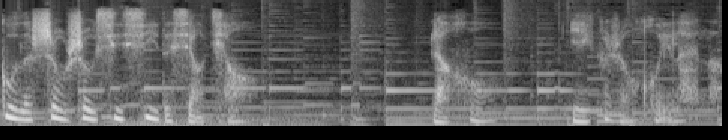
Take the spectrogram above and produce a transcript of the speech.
过了瘦瘦细细的小桥，然后一个人回来了。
